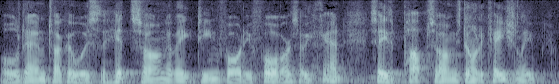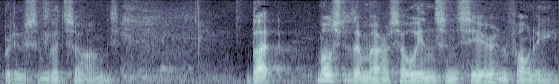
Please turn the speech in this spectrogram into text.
Old Dan Tucker was the hit song of 1844. So you can't say that pop songs don't occasionally produce some good songs. But most of them are so insincere and phony.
